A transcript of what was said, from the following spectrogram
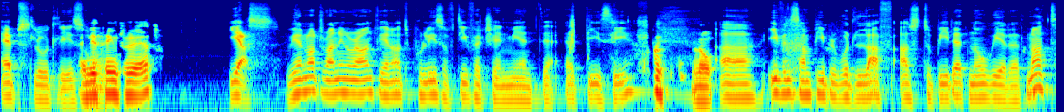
Absolutely. So Anything to add? Yes, we are not running around. We are not the police of DeFi chain, me and the- at DC. No. Uh, even some people would love us to be that. No, we are that not.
